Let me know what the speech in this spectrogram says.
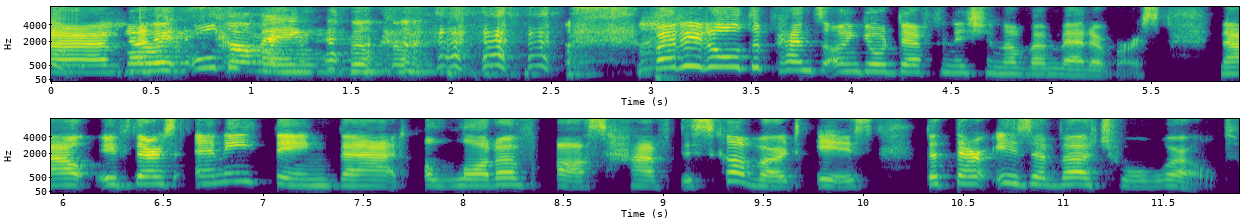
Um, no, it's it coming. but it all depends on your definition of a metaverse. Now, if there's anything that a lot of us have discovered, is that there is a virtual world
